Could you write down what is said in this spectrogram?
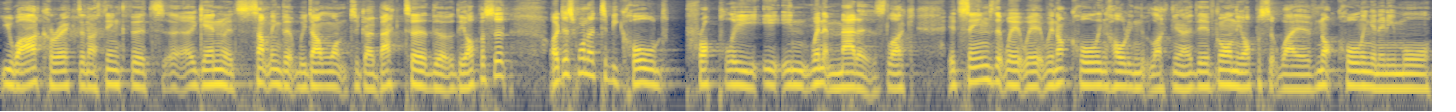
you are correct, and I think that uh, again, it's something that we don't want to go back to the the opposite. I just want it to be called properly i- in when it matters. Like it seems that we're we're, we're not calling holding like you know they've gone the opposite way of not calling it anymore.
